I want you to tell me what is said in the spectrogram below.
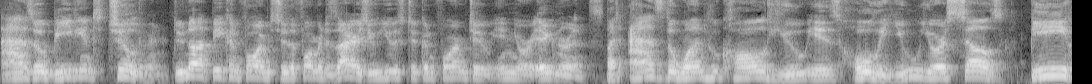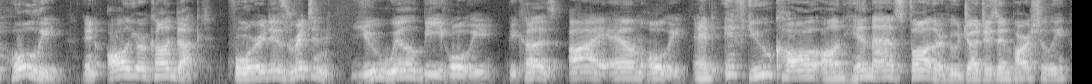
As obedient children, do not be conformed to the former desires you used to conform to in your ignorance, but as the one who called you is holy, you yourselves be holy in all your conduct. For it is written, You will be holy, because I am holy. And if you call on him as Father who judges impartially,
